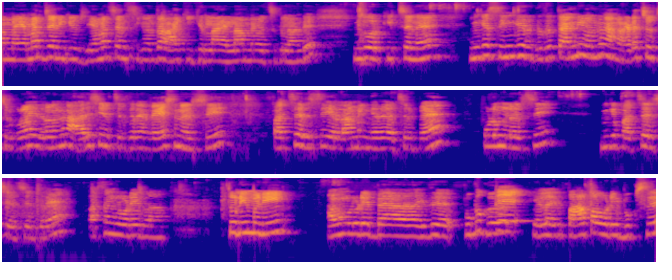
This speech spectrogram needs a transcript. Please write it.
நம்ம எமர்ஜென்சிக்கு எமர்ஜென்சிக்கு வந்து ஆக்கிக்கலாம் எல்லாமே வச்சுக்கலாண்டு இங்கே ஒரு கிச்சனு இங்கே சிங்கு இருக்குது. தண்ணி வந்து நாங்கள் அடைச்சி வச்சுருக்குறோம். இதில் வந்து நான் அரிசி வச்சுருக்கிறேன். ரேஷன் அரிசி பச்சை அரிசி எல்லாமே இங்கே தான் வச்சுருப்பேன். புழுங்கல் அரிசி இங்கே பச்சரிசி வச்சுருக்கிறேன் வச்சிருக்கிறேன். பசங்களுடைய துணிமணி அவங்களுடைய பே- இது புக்கு எல்லாம் இது பாப்பாவுடைய புக்ஸு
